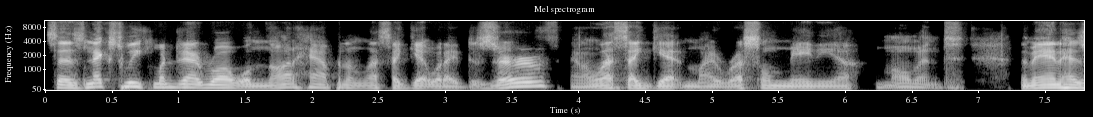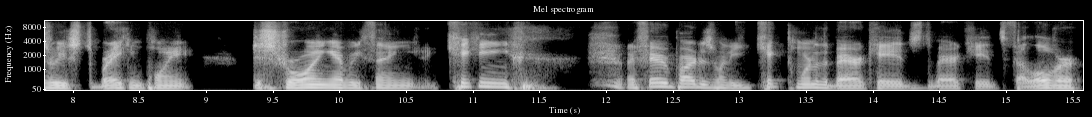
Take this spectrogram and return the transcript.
Says next week, Monday Night Raw will not happen unless I get what I deserve and unless I get my WrestleMania moment. The man has reached breaking point, destroying everything, kicking. my favorite part is when he kicked one of the barricades, the barricades fell over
